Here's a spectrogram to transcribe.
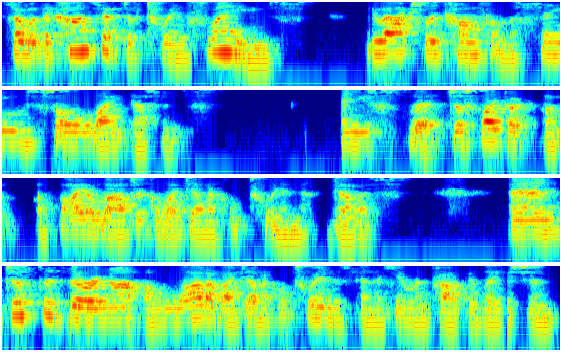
So with the concept of twin flames, you actually come from the same soul light essence and you split just like a, a, a biological identical twin does. And just as there are not a lot of identical twins in the human population,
